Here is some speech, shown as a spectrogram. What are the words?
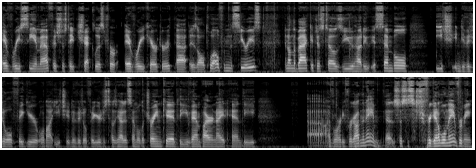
every CMF, it's just a checklist for every character. That is all 12 from the series. And on the back, it just tells you how to assemble each individual figure. Well, not each individual figure, just tells you how to assemble the Train Kid, the Vampire Knight, and the uh, I've already forgotten the name. It's just a, such a forgettable name for me.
